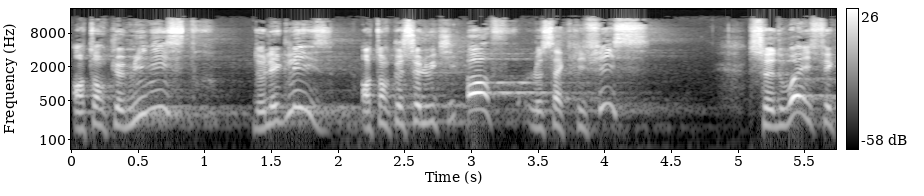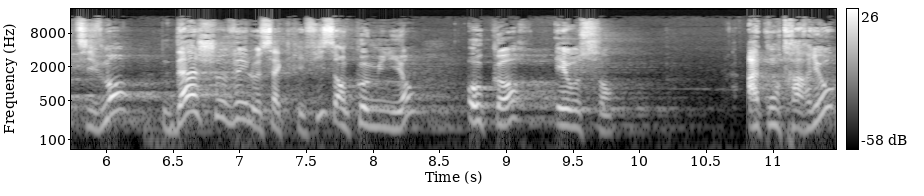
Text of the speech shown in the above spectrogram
en tant que ministre de l'Église, en tant que celui qui offre le sacrifice, se doit effectivement d'achever le sacrifice en communiant au corps et au sang. A contrario,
